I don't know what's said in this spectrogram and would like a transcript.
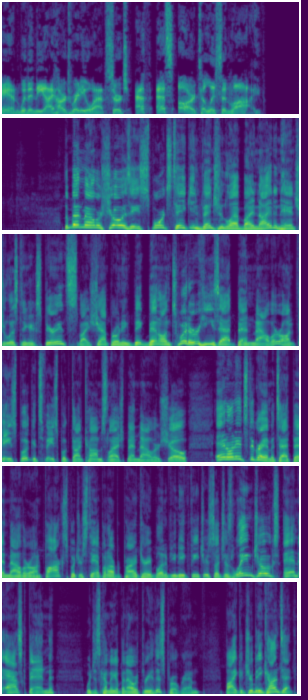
And within the iHeartRadio app, search FSR to listen live. The Ben Maller Show is a sports take invention lab by night. Enhance your listening experience by chaperoning Big Ben on Twitter. He's at Ben Maller. On Facebook, it's facebook.com slash Ben Maller Show. And on Instagram, it's at Ben Maller on Fox. Put your stamp on our proprietary blend of unique features such as lame jokes and Ask Ben, which is coming up in hour three of this program, by contributing content.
